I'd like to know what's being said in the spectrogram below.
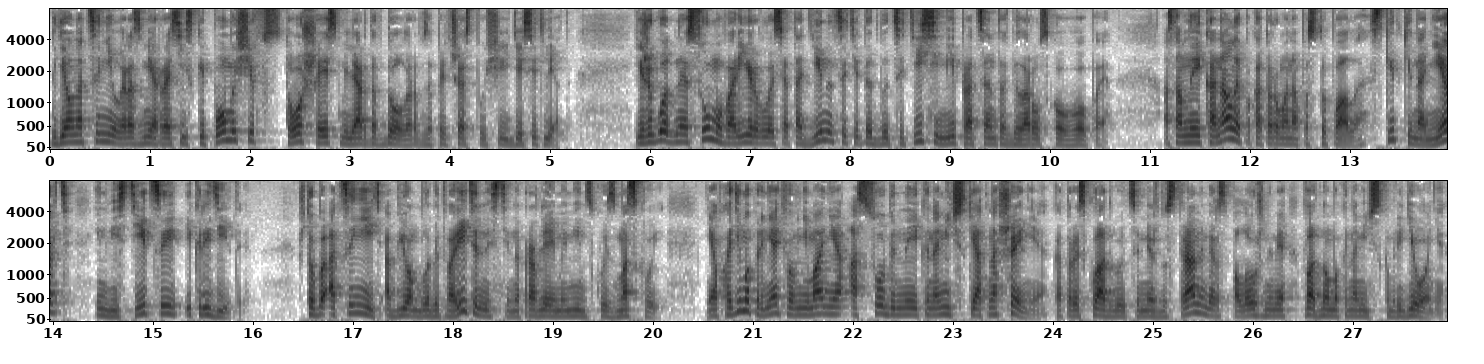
где он оценил размер российской помощи в 106 миллиардов долларов за предшествующие 10 лет. Ежегодная сумма варьировалась от 11 до 27% белорусского ВВП. Основные каналы, по которым она поступала – скидки на нефть, инвестиции и кредиты. Чтобы оценить объем благотворительности, направляемый Минску из Москвы, необходимо принять во внимание особенные экономические отношения, которые складываются между странами, расположенными в одном экономическом регионе.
